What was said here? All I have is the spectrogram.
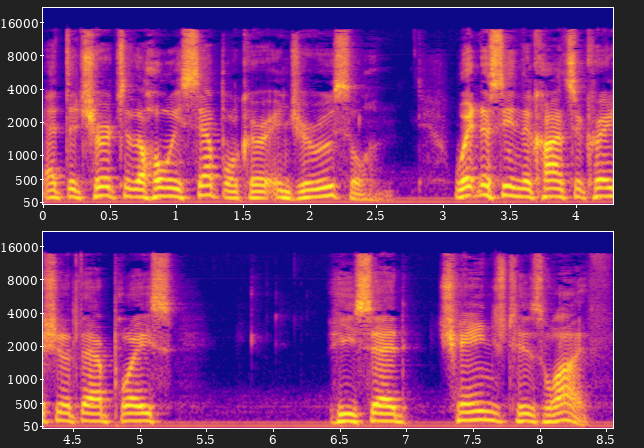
at the Church of the Holy Sepulchre in Jerusalem. Witnessing the consecration at that place, he said, changed his life.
